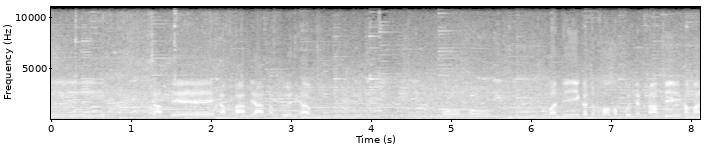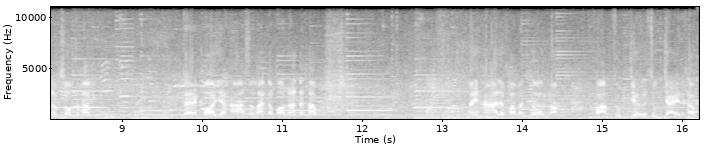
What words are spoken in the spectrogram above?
อืมจับเด้ครับภาพยาคำคืนครับโอ้โหวันนี้ก็ต้องขอขอบคุณนะครับที่เข้ามารับชมนะครับ แต่ก็อย่าหาสาระกับเบานั้นนะครับ ให้หาแต่ความบันเทิงเนาะความสุกเจอสุกใจนะครับ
